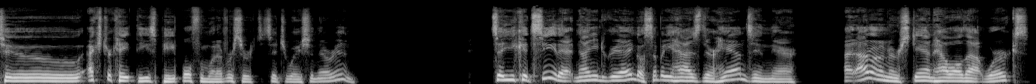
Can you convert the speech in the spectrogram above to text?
to extricate these people from whatever situation they're in. So you could see that 90 degree angle. Somebody has their hands in there. I, don't understand how all that works,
